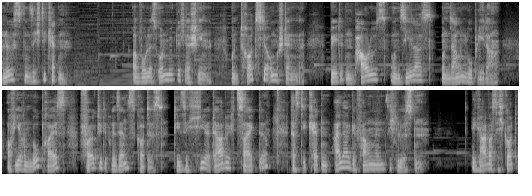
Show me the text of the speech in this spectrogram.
lösten sich die Ketten. Obwohl es unmöglich erschien und trotz der Umstände beteten Paulus und Silas und sangen Loblieder. Auf ihren Lobpreis folgte die Präsenz Gottes, die sich hier dadurch zeigte, dass die Ketten aller Gefangenen sich lösten. Egal was sich Gott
